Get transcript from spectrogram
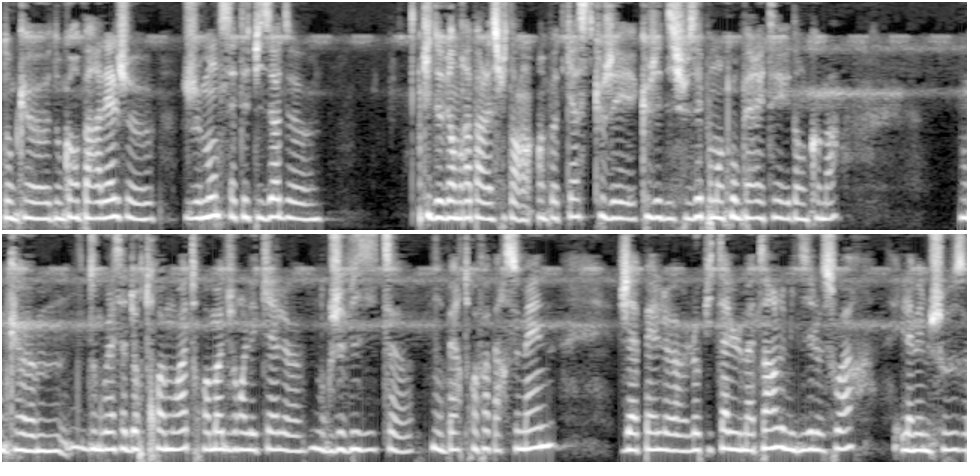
Donc, donc en parallèle, je, je monte cet épisode qui deviendra par la suite un, podcast que j'ai diffusé pendant que mon père était dans le coma. Donc, euh, donc voilà, ça dure trois mois, trois mois durant lesquels euh, donc je visite euh, mon père trois fois par semaine. J'appelle l'hôpital le matin, le midi et le soir, et la même chose,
